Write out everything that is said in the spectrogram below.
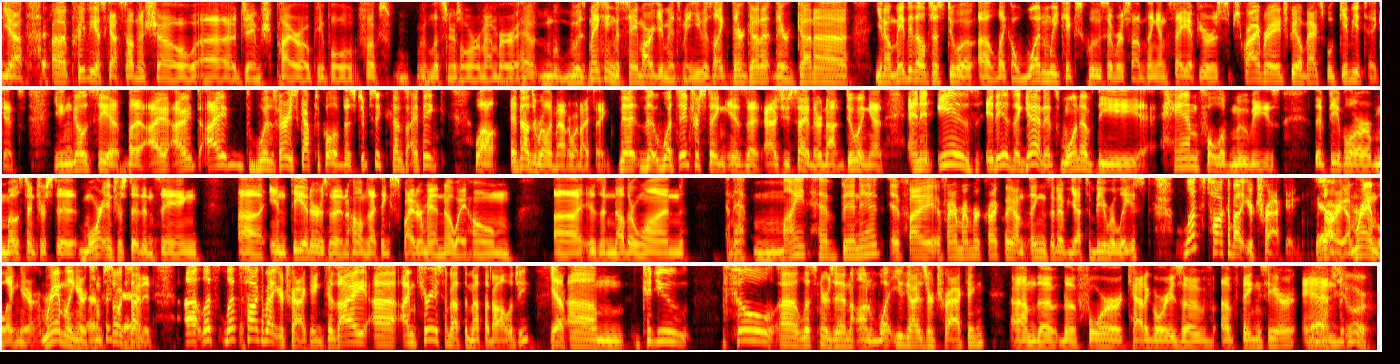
yeah, a previous guest on the show, uh, James Shapiro, people, folks, listeners will remember, was making the same argument to me. He was like, "They're gonna, they're gonna, you know, maybe they'll just do a, a like a one week exclusive or something, and say if you're a subscriber to HBO Max, we'll give you tickets, you can go see it." But I, I, I was very skeptical of this Gypsy because I think, well, it doesn't really matter what I think. The, the, what's interesting is that, as you say, they're not doing it, and it is, it is again, it's one of the handful of movies that people are most interested, more interested in seeing uh, in theaters and at homes. I think Spider Man No Way Home uh, is another one. And that might have been it, if I if I remember correctly, on things that have yet to be released. Let's talk about your tracking. Yeah. Sorry, I'm rambling here. I'm rambling here because I'm so okay. excited. Uh, let's let's talk about your tracking because I uh, I'm curious about the methodology. Yeah. Um, could you fill uh, listeners in on what you guys are tracking? Um, the the four categories of of things here, and yeah, sure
